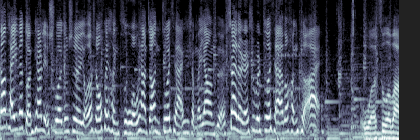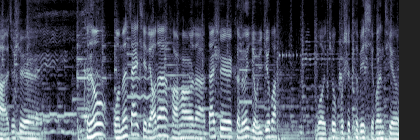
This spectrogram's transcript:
刚才因为短片里说，就是有的时候会很作，我想知道你作起来是什么样子？帅的人是不是作起来都很可爱？我作吧，就是可能我们在一起聊得好好的，但是可能有一句话，我就不是特别喜欢听，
